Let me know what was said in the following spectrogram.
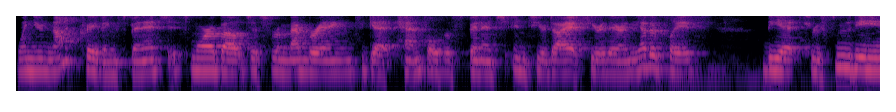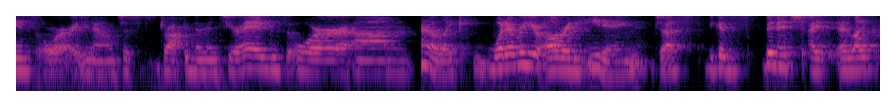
when you're not craving spinach, it's more about just remembering to get handfuls of spinach into your diet here, there, and the other place, be it through smoothies or, you know, just dropping them into your eggs or, um, I don't know, like whatever you're already eating, just because spinach, I, I like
